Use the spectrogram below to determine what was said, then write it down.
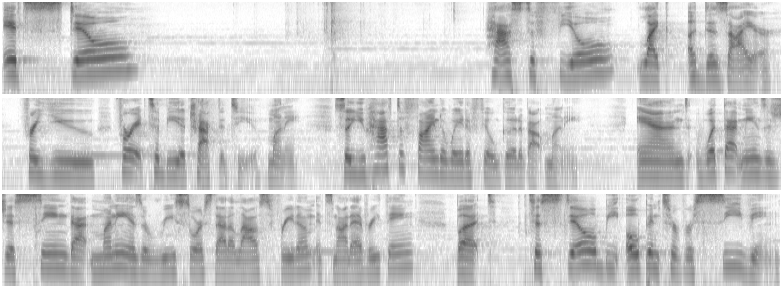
it's still has to feel like a desire for you, for it to be attracted to you, money. So you have to find a way to feel good about money. And what that means is just seeing that money is a resource that allows freedom. It's not everything, but to still be open to receiving.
